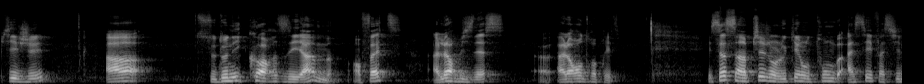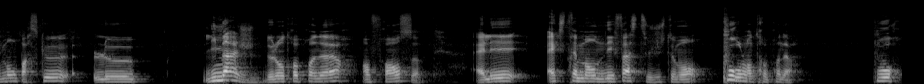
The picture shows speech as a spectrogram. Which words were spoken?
piégés à se donner corps et âme, en fait, à leur business, euh, à leur entreprise. Et ça, c'est un piège dans lequel on tombe assez facilement parce que l'image de l'entrepreneur en France, elle est extrêmement néfaste justement pour l'entrepreneur, pour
